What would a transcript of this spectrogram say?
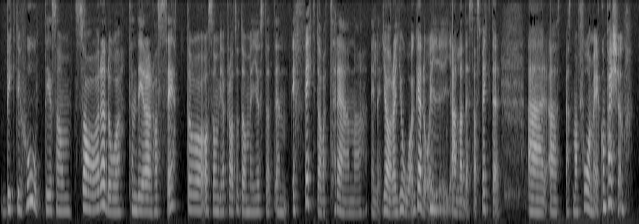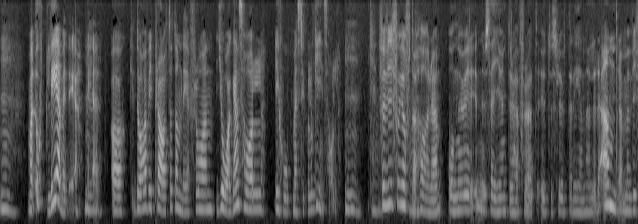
byggt ihop det som Sara då tenderar ha sett och, och som vi har pratat om är just att en effekt av att träna eller göra yoga då i, i alla dessa aspekter är att, att man får mer compassion. Man upplever det mer. Och då har vi pratat om det från yogans håll ihop med psykologins håll. För vi får ju ofta höra, och nu, är, nu säger jag inte det här för att utesluta det ena eller det andra, men vi,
